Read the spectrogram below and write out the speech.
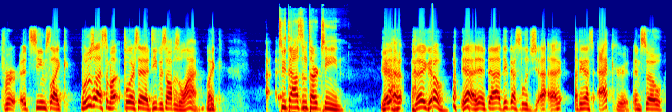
for it seems like when was the last time Florida State had a defense offensive line? Like 2013. Yeah, there you go. Yeah, I think that's legit. I think that's accurate. And so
